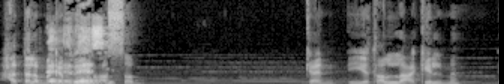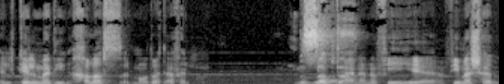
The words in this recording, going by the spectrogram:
حتى لما كان بيتعصب كان يطلع كلمة الكلمة دي خلاص الموضوع اتقفل. بالظبط يعني أنا في في مشهد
